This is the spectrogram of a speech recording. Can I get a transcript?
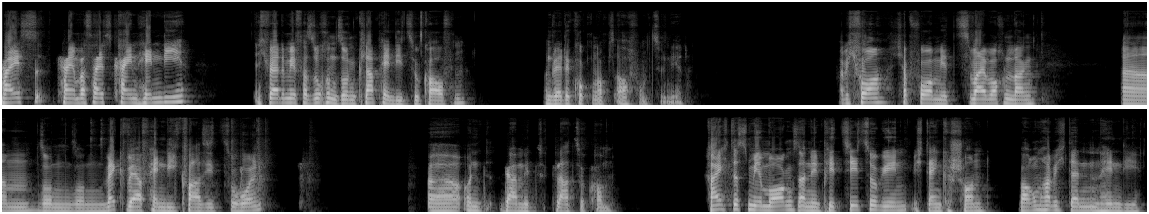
Heißt kein was heißt kein Handy? Ich werde mir versuchen, so 'n Klapphandy zu kaufen und werde gucken, ob's auch funktioniert. Habe ich vor. Ich habe vor, mir 2 Wochen lang, ähm, so 'n so 'n Wegwerfhandy quasi zu holen äh, und damit klarzukommen. Reicht es mir, morgens an den PC zu gehen? Ich denke schon. Warum habe ich denn 'n Handy?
